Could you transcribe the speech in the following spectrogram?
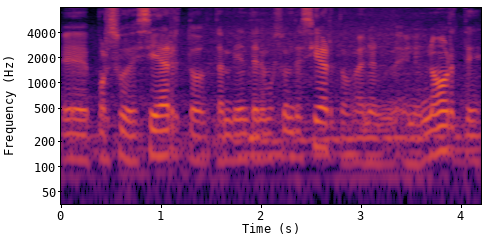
eh, por su desierto. También tenemos un desierto en el, en el norte,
